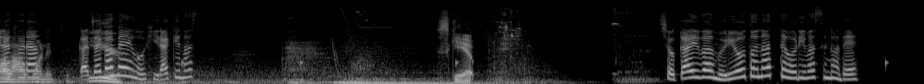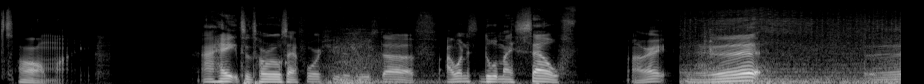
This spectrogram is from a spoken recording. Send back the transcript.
らからガチャ画.面を開けます Skip. 初回は無料となっておりますので Oh my. I hate tutorials that force you to do stuff. I wanted to do it myself. All right. Uh, uh,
